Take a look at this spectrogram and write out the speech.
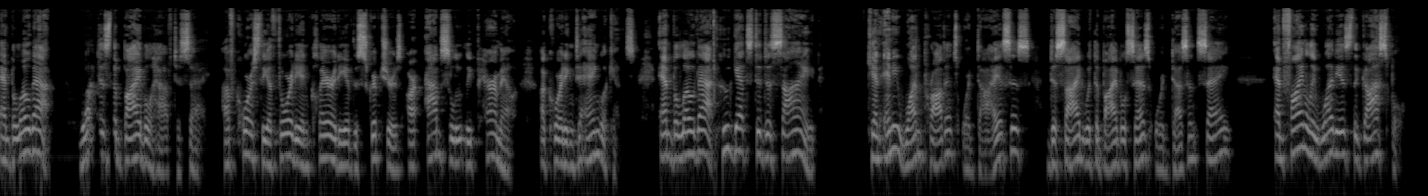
And below that, what does the Bible have to say? Of course, the authority and clarity of the scriptures are absolutely paramount according to Anglicans. And below that, who gets to decide? Can any one province or diocese decide what the Bible says or doesn't say? And finally, what is the gospel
